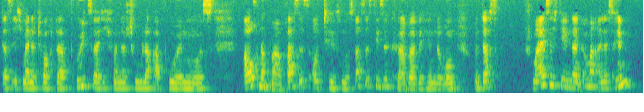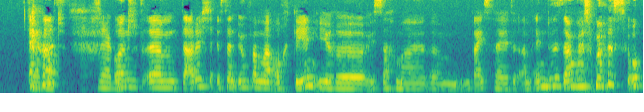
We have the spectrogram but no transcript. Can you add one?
dass ich meine Tochter frühzeitig von der Schule abholen muss. Auch nochmal, was ist Autismus, was ist diese Körperbehinderung? Und das schmeiße ich denen dann immer alles hin sehr gut. Sehr gut. Und ähm, dadurch ist dann irgendwann mal auch denen ihre, ich sag mal, ähm, Weisheit am Ende, sagen wir es mal so,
